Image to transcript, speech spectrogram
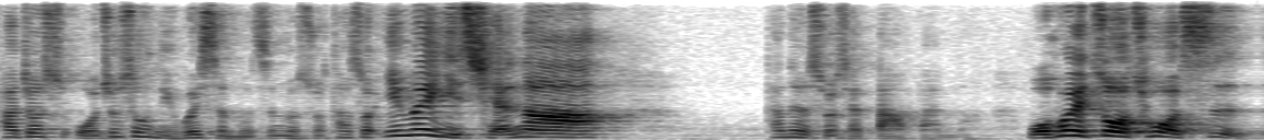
他就是我就说你为什么这么说？他说：“因为以前呢、啊，他那个时候才大班嘛，我会做错事，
